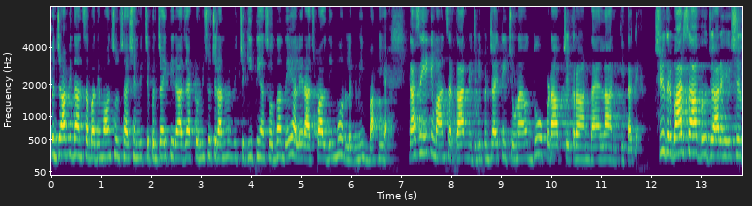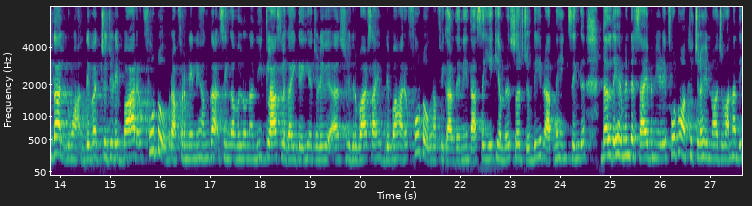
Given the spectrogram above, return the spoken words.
ਪੰਜਾਬ ਵਿਧਾਨ ਸਭਾ ਦੇ ਮੌਨਸੂਨ ਸੈਸ਼ਨ ਵਿੱਚ ਪੰਚਾਇਤੀ ਰਾਜ ਐਕਟ 1994 ਵਿੱਚ ਕੀਤੀਆਂ ਸੋਧਾਂ ਦੇ ਹਲੇ ਰਾਜਪਾਲ ਦੀ ਮੋਹਰ ਲੱਗਣੀ ਬਾਕੀ ਹੈ। ਦੱਸ ਦੱਸਿਏ ਕਿ ਮਾਨ ਸਰਕਾਰ ਨੇ ਜਿਹੜੀ ਪੰਚਾਇਤੀ ਚੋਣਾਂ ਉਹ ਦੋ ਪੜਾਅ 'ਚ ਕਰਾਉਣ ਦਾ ਐਲਾਨ ਕੀਤਾ ਗਿਆ। ਸ਼੍ਰੀ ਦਰਬਾਰ ਸਾਹਿਬ ਜਾ ਰਹੇ ਸ਼ਰਧਾਲੂਆਂ ਦੇ ਵਿੱਚ ਜਿਹੜੇ ਬਾਹਰ ਫੋਟੋਗ੍ਰਾਫਰ ਨੇ ਨਿਹੰਗਾ ਸਿੰਘਾਂ ਵੱਲੋਂ ਉਹਨਾਂ ਦੀ ਕਲਾਸ ਲਗਾਈ ਗਈ ਹੈ, ਜਿਹੜੇ ਸ਼੍ਰੀ ਦਰਬਾਰ ਸਾਹਿਬ ਦੇ ਬਾਹਰ ਫੋਟੋਗ੍ਰਾਫੀ ਕਰਦੇ ਨੇ। ਦੱਸ ਦਈਏ ਕਿ ਅੰਮ੍ਰਿਤਸਰ ਚ ਦੇਰ ਰਾਤ ਨਿਹੰਗ ਸਿੰਘ ਦਲ ਦੇ ਹਰਮਿੰਦਰ ਸਾਹਿਬ ਨੇੜੇ ਫੋਟੋਆਂ ਖਿੱਚ ਰਹੇ ਨੌਜਵਾਨਾਂ ਦੇ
